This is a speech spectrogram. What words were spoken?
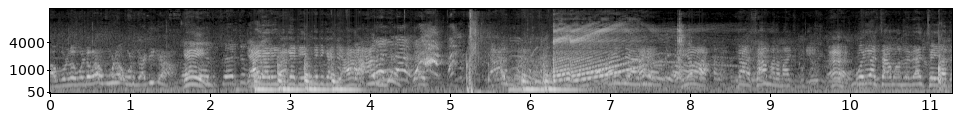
அவ்வளவு விடவா மூணு உனக்கு அதிகம் யார் யார் கேட்டு இருந்து கேட்டியா? நான் சாமான மாத்தி ஆ. ஒரே சாமான்ல வேலை செய்யாத.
